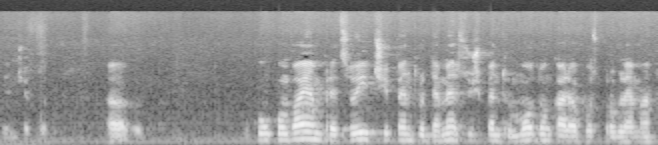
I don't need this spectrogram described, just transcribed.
de început. Uh, cum, cumva i-am prețuit și pentru demersul și pentru modul în care au pus problema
